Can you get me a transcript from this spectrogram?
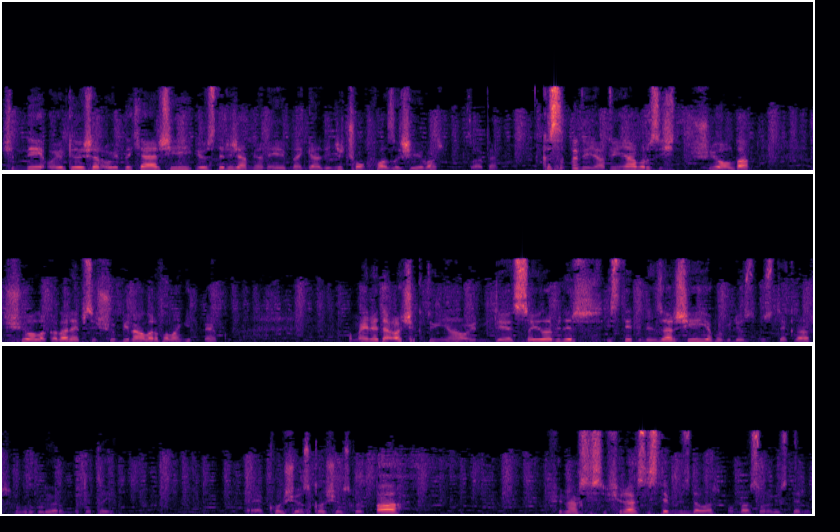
Şimdi arkadaşlar oyundaki her şeyi göstereceğim yani elimden geldiğince. Çok fazla şey var zaten. Kısıtlı dünya. Dünya burası işte. Şu yoldan şu yola kadar hepsi. Şu binalara falan gitme yok. Ama yine de açık dünya oyunu diye sayılabilir. İstediğiniz her şeyi yapabiliyorsunuz. Tekrar vurguluyorum bu detayı. Ee, koşuyoruz koşuyoruz koş. Ah! Fren, fren sistemimiz de var. Ondan sonra gösteririm.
